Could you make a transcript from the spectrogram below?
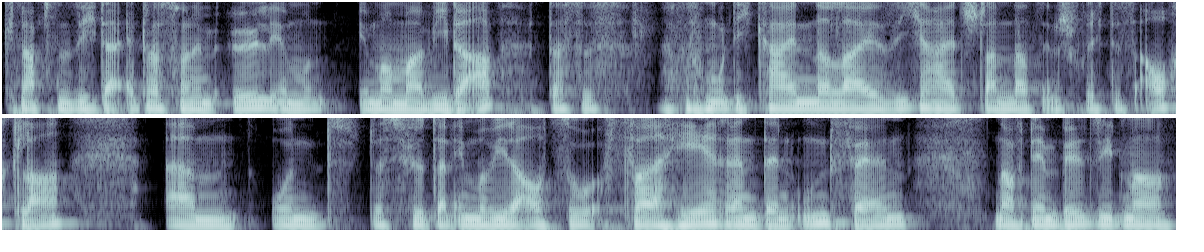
knapsen sich da etwas von dem Öl immer, immer mal wieder ab. Dass es vermutlich keinerlei Sicherheitsstandards entspricht, ist auch klar. Ähm, und das führt dann immer wieder auch zu verheerenden Unfällen. Und auf dem Bild sieht man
